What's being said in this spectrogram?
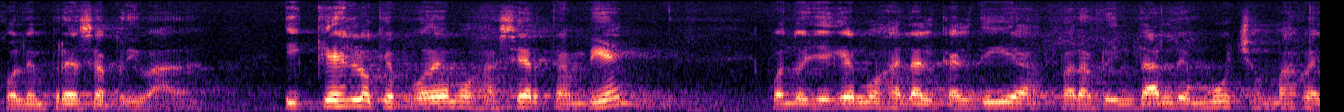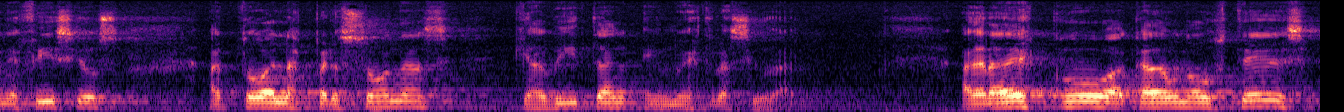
con la empresa privada. ¿Y qué es lo que podemos hacer también cuando lleguemos a la alcaldía para brindarle muchos más beneficios a todas las personas que habitan en nuestra ciudad. Agradezco a cada uno de ustedes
